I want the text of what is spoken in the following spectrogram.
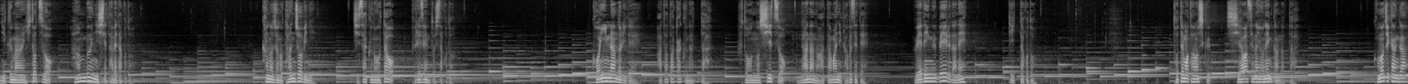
肉まん一つを半分にして食べたこと。彼女の誕生日に自作の歌をプレゼントしたこと。コインランドリーで暖かくなった布団のシーツをナナの頭にかぶせてウェディングベールだねって言ったこと。とても楽しく幸せな4年間だった。この時間が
